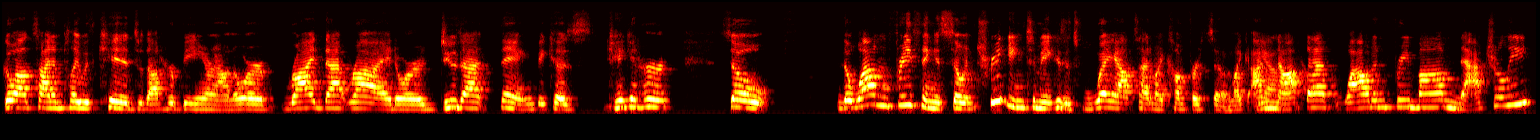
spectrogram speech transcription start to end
go outside and play with kids without her being around or ride that ride or do that thing because you can't get hurt. So the wild and free thing is so intriguing to me because it's way outside of my comfort zone. Like I'm Yeah. not that wild and free mom naturally.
